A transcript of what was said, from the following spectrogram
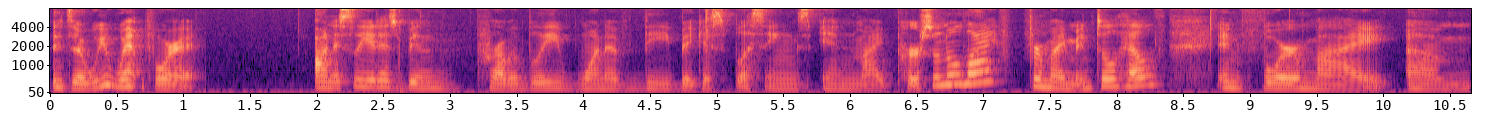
And so we went for it. Honestly, it has been probably one of the biggest blessings in my personal life for my mental health and for my um,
